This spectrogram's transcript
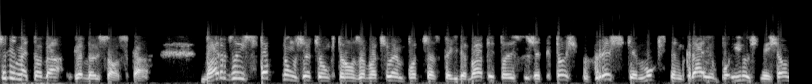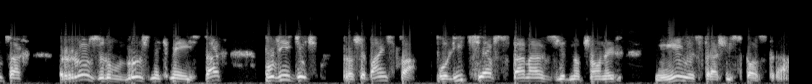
czyli metoda Goebbelsowska. Bardzo istotną rzeczą, którą zobaczyłem podczas tej debaty, to jest, że ktoś wreszcie mógł w tym kraju po iluś miesiącach rozrób w różnych miejscach powiedzieć, proszę Państwa, policja w Stanach Zjednoczonych nie jest rasistowska.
